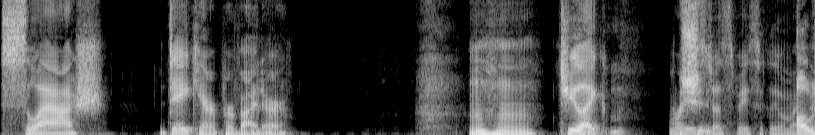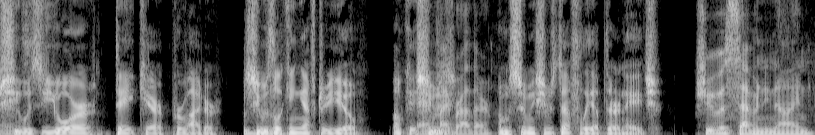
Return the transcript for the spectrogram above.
slash daycare provider. Mm-hmm. She like raised She- us basically. Oh, she was your daycare provider. She was Mhm. looking after you. Okay, she And was my brother. I'm assuming she was definitely up there in age. She was seventy nine.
